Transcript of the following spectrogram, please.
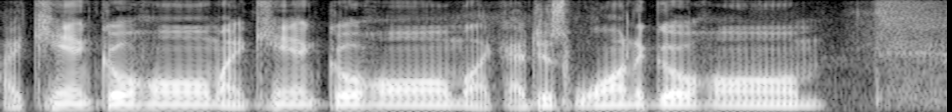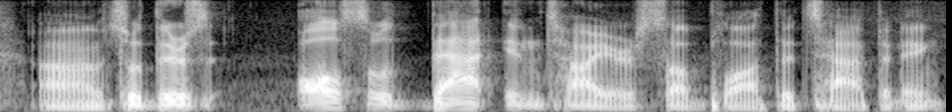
"I can't go home. I can't go home. Like, I just want to go home." Um, so there's also that entire subplot that's happening,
